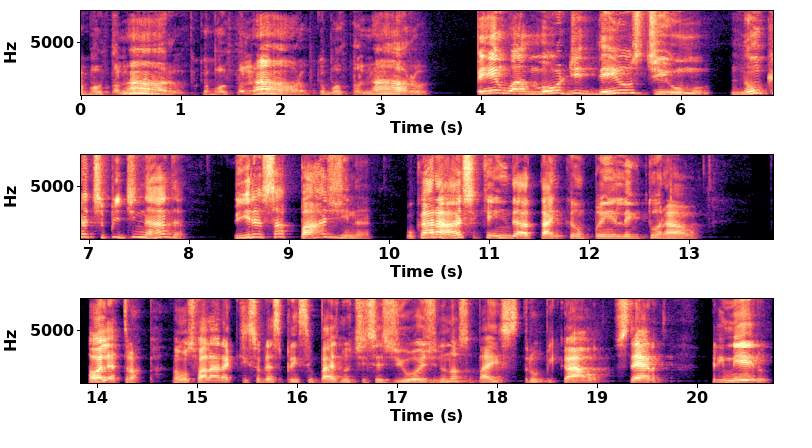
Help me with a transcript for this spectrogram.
o Bolsonaro, porque o Bolsonaro, porque o Bolsonaro. Pelo amor de Deus, Dilma, nunca te pedi nada. Vira essa página. O cara acha que ainda tá em campanha eleitoral. Olha, tropa, vamos falar aqui sobre as principais notícias de hoje no nosso país tropical, certo? Primeiro,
